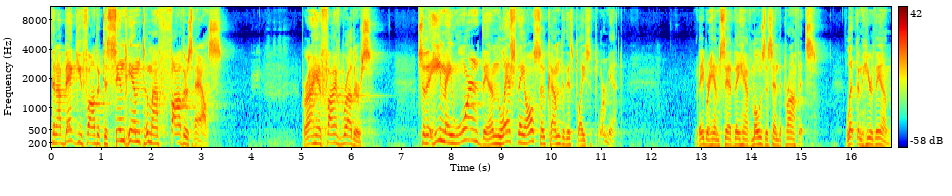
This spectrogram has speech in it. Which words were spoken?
Then I beg you, Father, to send him to my father's house. For I have five brothers, so that he may warn them, lest they also come to this place of torment. But Abraham said, They have Moses and the prophets. Let them hear them.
